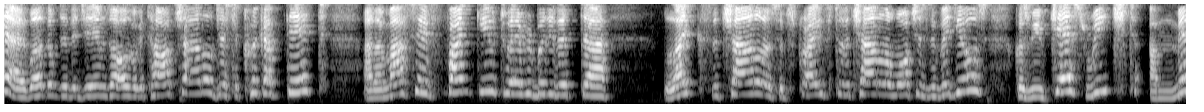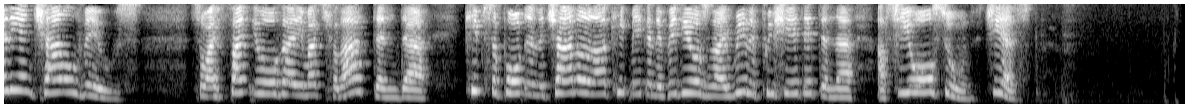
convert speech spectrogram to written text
Hiya, welcome to the James Oliver Guitar channel. Just a quick update and a massive thank you to everybody that uh, likes the channel and subscribes to the channel and watches the videos because we've just reached a million channel views. So I thank you all very much for that and uh, keep supporting the channel and I'll keep making the videos and I really appreciate it and uh, I'll see you all soon. Cheers.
